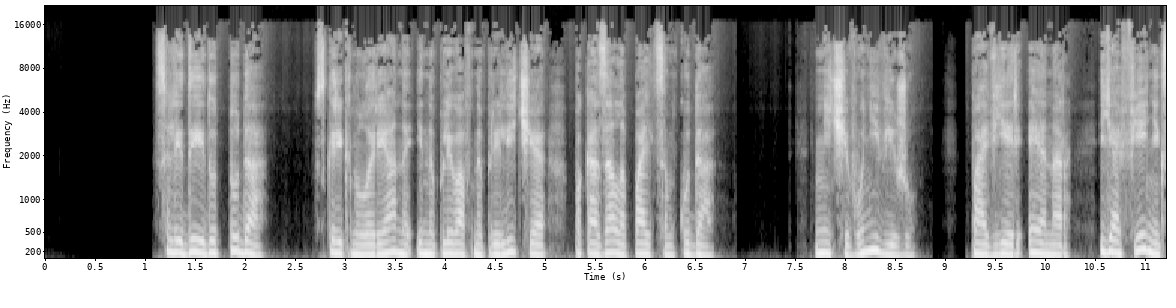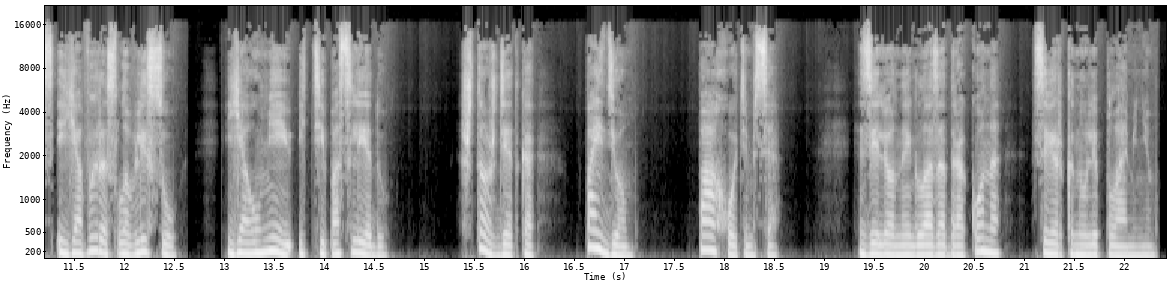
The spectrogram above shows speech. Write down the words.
«Следы идут туда», — вскрикнула Риана и, наплевав на приличие, показала пальцем куда. «Ничего не вижу», Поверь, Эннер, я феникс, и я выросла в лесу. Я умею идти по следу. Что ж, детка, пойдем, поохотимся. Зеленые глаза дракона сверкнули пламенем.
